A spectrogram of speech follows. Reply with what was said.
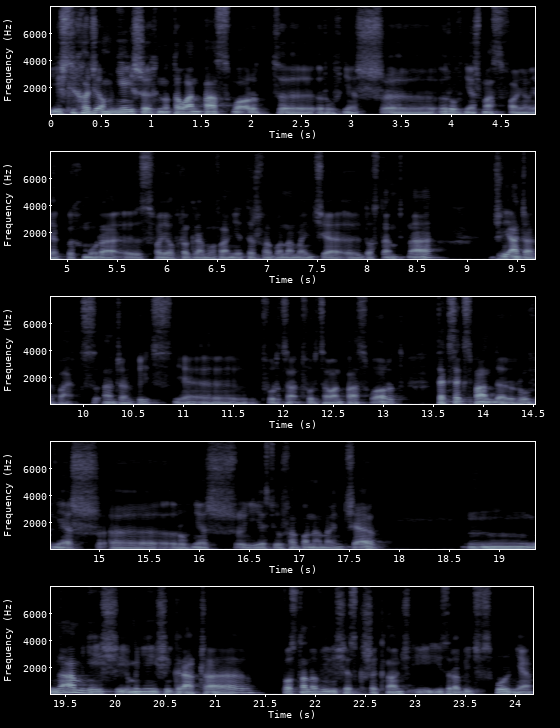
jeśli chodzi o mniejszych, no to One Password y, również, y, również ma swoją jakby chmurę, y, swoje oprogramowanie też w abonamencie dostępne, czyli Agile Beats, Agile Beats nie, twórca, twórca One Password. Text Expander również, również jest już w abonamencie. Mm, no a mniejsi, mniejsi gracze postanowili się skrzyknąć i, i zrobić wspólnie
